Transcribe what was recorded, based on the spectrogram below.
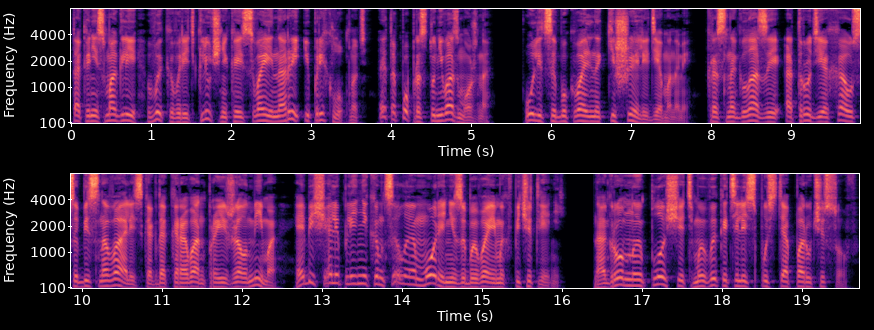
так и не смогли выковырять ключника из своей норы и прихлопнуть. Это попросту невозможно. Улицы буквально кишели демонами. Красноглазые отродья хаоса бесновались, когда караван проезжал мимо, и обещали пленникам целое море незабываемых впечатлений. На огромную площадь мы выкатились спустя пару часов.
